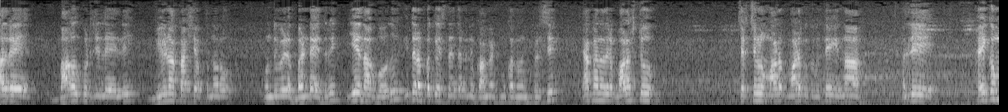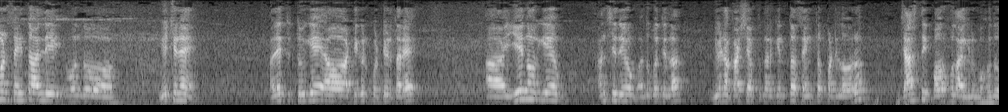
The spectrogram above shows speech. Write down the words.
ಆದರೆ ಬಾಗಲಕೋಟೆ ಜಿಲ್ಲೆಯಲ್ಲಿ ವೀಣಾ ಕಾಶ್ಯಪ್ಪನವರು ಒಂದು ವೇಳೆ ಬಂಡೆ ಇದ್ರೆ ಏನಾಗಬಹುದು ಇದರ ಬಗ್ಗೆ ಸ್ನೇಹಿತರೆ ನೀವು ಕಾಮೆಂಟ್ ಮುಖಾಂತರ ತಿಳಿಸಿ. ಯಾಕಂದರೆ ಭಾಳಷ್ಟು ಚರ್ಚೆಗಳು ಮಾಡ ಮಾಡಬೇಕಾಗುತ್ತೆ. ಇನ್ನು ಅಲ್ಲಿ ಹೈಕಮಾಂಡ್ ಸಹಿತ ಅಲ್ಲಿ ಒಂದು ಯೋಚನೆ ಅಲೆತ್ತು ತೂಗೆ ಟಿಕೆಟ್ ಕೊಟ್ಟಿರ್ತಾರೆ. ಏನು ಅವ್ರಿಗೆ ಅನಿಸಿದೆಯೋ ಅದು ಗೊತ್ತಿಲ್ಲ. ವೀಣಾ ಕಾಶ್ಯಪ್ನವ್ರಿಗಿಂತ ಸಂಯುಕ್ತ ಪಾಟೀಲ್ ಅವರು ಜಾಸ್ತಿ ಪವರ್ಫುಲ್ ಆಗಿರಬಹುದು.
